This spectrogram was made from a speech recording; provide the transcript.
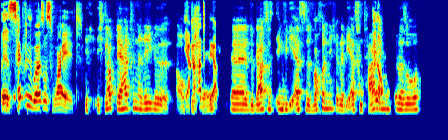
Äh, Seven versus Wild. Ich, ich glaube, der hatte eine Regel aufgestellt. Ja, hatte er. Äh, du darfst es irgendwie die erste Woche nicht oder die ersten Tage genau. nicht oder so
